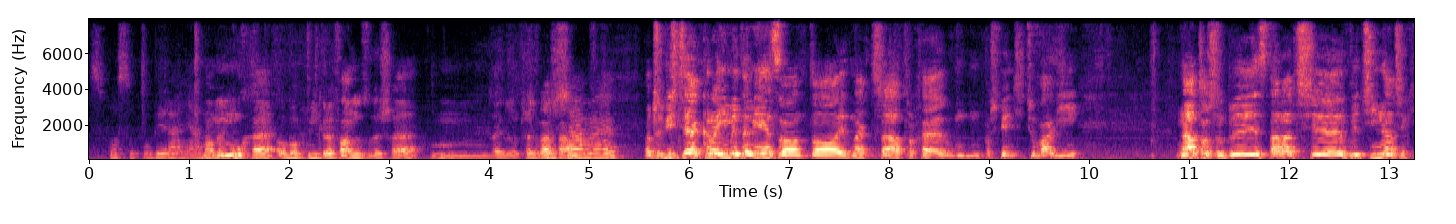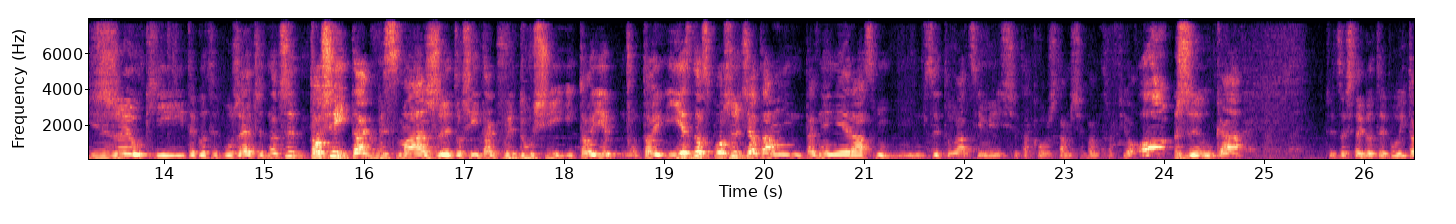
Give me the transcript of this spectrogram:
sposób ubierania. Mamy muchę obok mikrofonu, słyszę. Mm, także przepraszam. Oczywiście jak kroimy te mięso, to jednak trzeba trochę mm, poświęcić uwagi na to, żeby starać się wycinać jakieś żyłki i tego typu rzeczy. Znaczy, to się i tak wysmaży, to się i tak wydusi i to, je, to jest do spożycia tam pewnie nie raz sytuację mieliście taką, że tam się wam trafiło o, żyłka, czy coś tego typu i to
